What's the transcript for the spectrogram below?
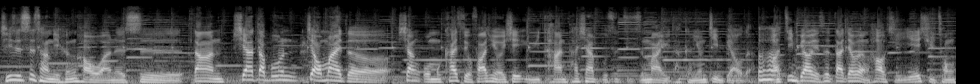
其实市场里很好玩的是，当然现在大部分叫卖的，像我们开始有发现有一些鱼摊，它现在不是只是卖鱼，它可能用竞标的、啊，竞标也是大家会很好奇，也许从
